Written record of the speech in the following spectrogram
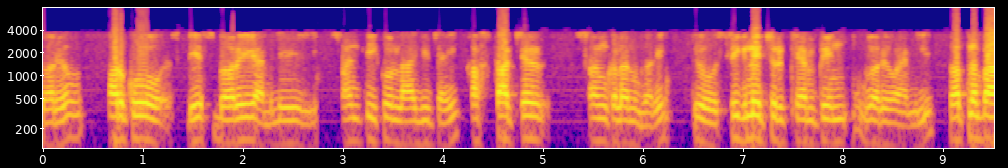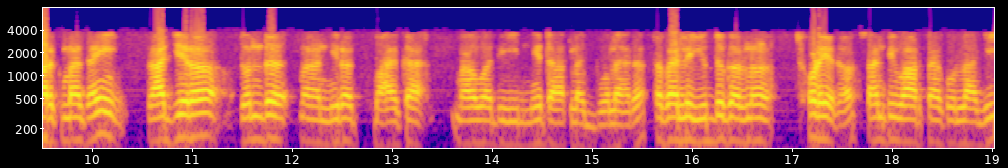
गऱ्यौँ अर्को देशभरै हामीले शान्तिको लागि चाहिँ हस्ताक्षर सङ्कलन गरे। त्यो सिग्नेचर क्याम्पेन गऱ्यौँ हामीले। रत्न पार्कमा चाहिँ राज्य र द्वन्द्वमा निरत भएका माओवादी नेताहरूलाई बोलाएर तपाईँहरूले युद्ध गर्न छोडेर शान्ति वार्ताको लागि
